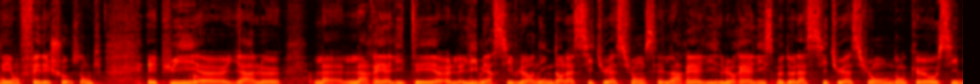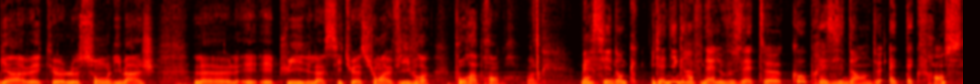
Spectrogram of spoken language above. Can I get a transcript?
et on fait des choses donc. Et puis euh, il y a le, la, la réalité, euh, l'immersive learning dans la situation. C'est la le réalisme de la situation. Donc euh, aussi bien avec le son, l'image, et, et, puis la situation à vivre pour apprendre. Voilà. Merci. Donc, Yannick Grafnel, vous êtes co-président de EdTech France.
